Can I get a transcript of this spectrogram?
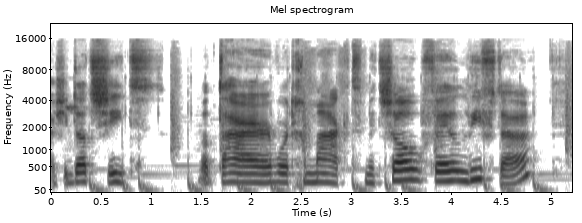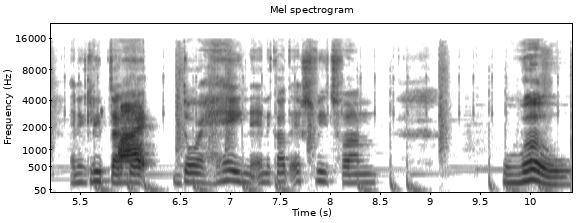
Als je dat ziet, wat daar wordt gemaakt met zoveel liefde. En ik liep daar doorheen en ik had echt zoiets van wow,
